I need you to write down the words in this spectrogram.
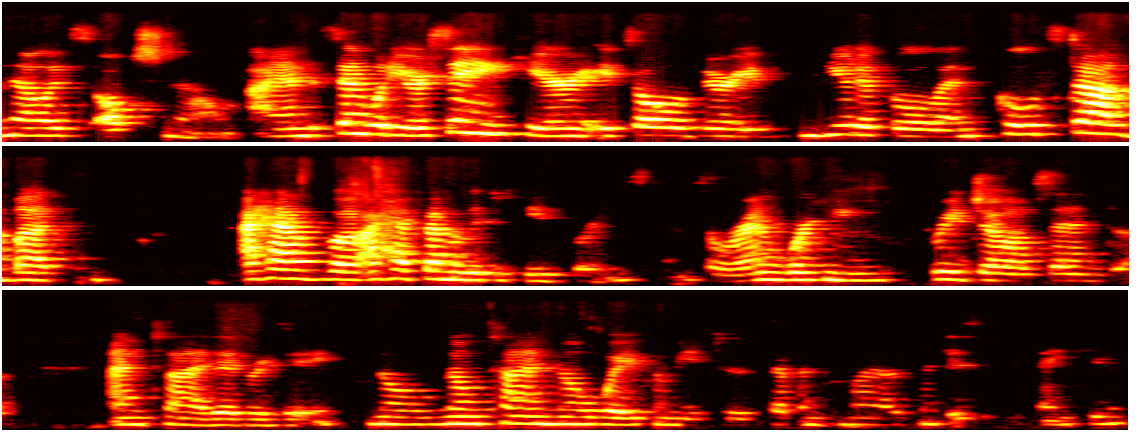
no, it's optional? I understand what you're saying here. It's all very beautiful and cool stuff, but I have uh, I have family to feed, for instance, or I'm working three jobs and uh, I'm tired every day. No, no time, no way for me to step into my authenticity. Thank you.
